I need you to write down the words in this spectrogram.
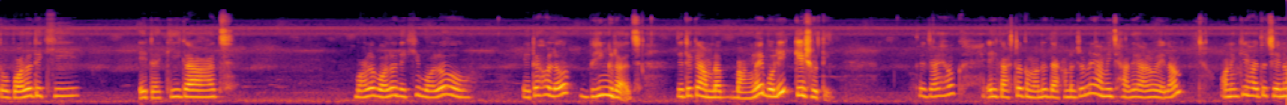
তো বলো দেখি, এটা কি গাছ? বলো বলো দেখি, বলো। এটা হলো ভিংরাজ, যেটাকে আমরা বাংলায় বলি কেশতী। তো যাই হোক, এই গাছটা তোমাদের দেখানোর জন্যই আমি ছাদে আরও এলাম। অনেকেই হয়তো চেনো,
